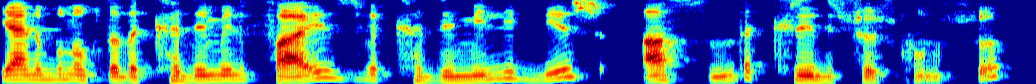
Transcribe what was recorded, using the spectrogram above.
Yani bu noktada kademeli faiz ve kademeli bir aslında kredi söz konusu.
